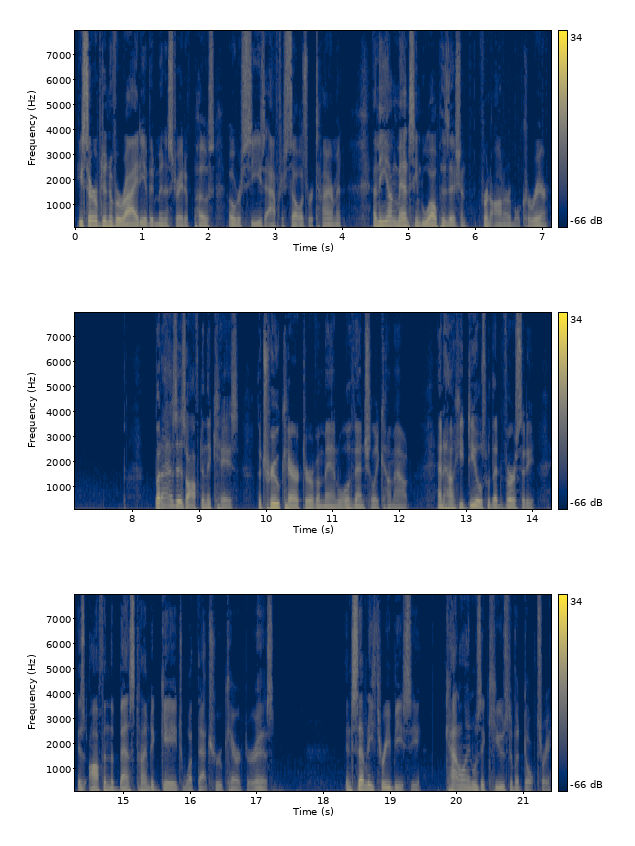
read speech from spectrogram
He served in a variety of administrative posts overseas after Sulla's retirement, and the young man seemed well positioned for an honorable career. But as is often the case, the true character of a man will eventually come out, and how he deals with adversity is often the best time to gauge what that true character is. In 73 BC, Catiline was accused of adultery,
